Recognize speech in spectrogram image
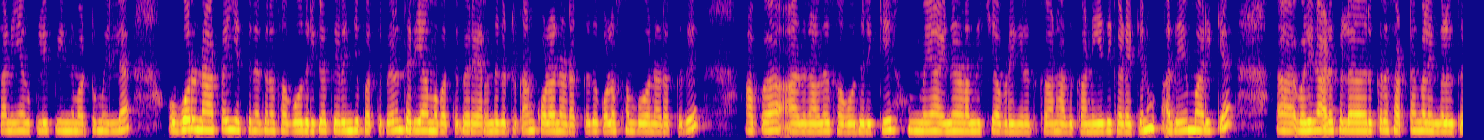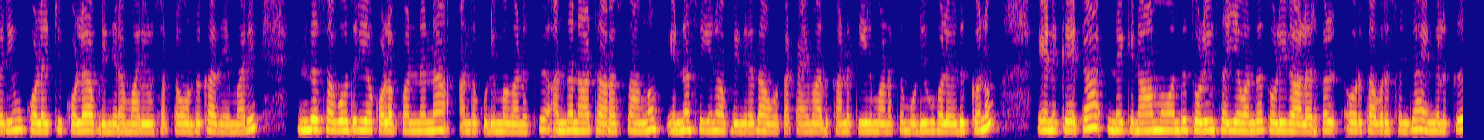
தனியாக பிலிப்பீன் மட்டும் இல்லை ஒவ்வொரு நாட்டையும் எத்தனை எத்தனை சகோதரிகள் தெரிஞ்சு பத்து பேரும் தெரியாமல் பத்து பேர் இறந்துக்கிட்டு இருக்காங்க. கொலை நடக்குது கொலை சம்பவம் நடக்குது. அப்போ அதனால தான் சகோதரிக்கு உண்மையாக என்ன நடந்துச்சு அப்படிங்கிறதுக்கான அதுக்கான நீதி கிடைக்கணும். அதே மாதிரிக்க வெளிநாடுகளில் இருக்கிற சட்டங்கள் எங்களுக்கு தெரியும். கொலைக்கு கொலை அப்படிங்கிற மாதிரி ஒரு சட்டம் ஒன்று இருக்குது அதே மாதிரி இந்த சகோதரியை கொலை பண்ணின அந்த குடிமகனுக்கு அந்த நாட்டு அரசாங்கம் என்ன செய்யணும் அப்படிங்கிறத அவங்க கட்டாயமாக அதுக்கான தீர்மானத்தை முடிவு முடிவுகள் எடுக்கணும். ஏன்னு கேட்டால் இன்றைக்கி நாம் வந்து தொழில் செய்ய வந்த தொழிலாளர்கள் ஒரு தவறு செஞ்சால் எங்களுக்கு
